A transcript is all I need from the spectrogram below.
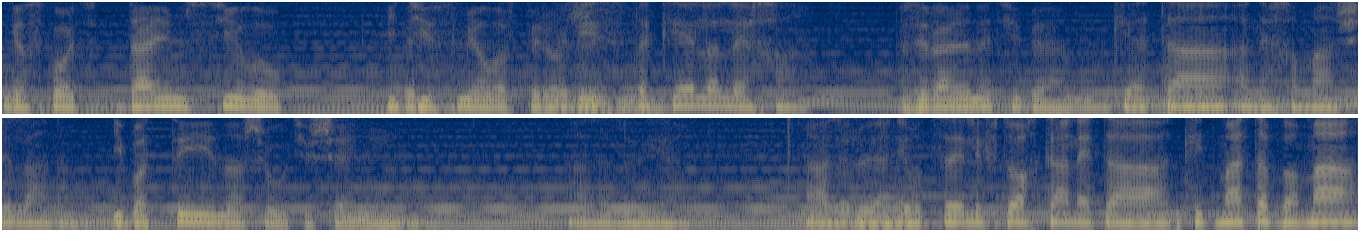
Господь, дай им силу идти смело вперед в жизни, ולהסתכל עליך, взирая на Тебя, כי אתה הנחמה שלנו. ибо Ты наше утешение. הללויה. הללויה. אני רוצה לפתוח כאן את קדמת הבמה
